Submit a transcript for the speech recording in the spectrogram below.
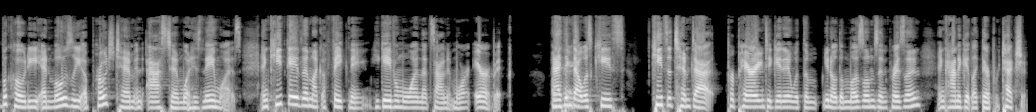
Bacody, and Mosley approached him and asked him what his name was. And Keith gave them like a fake name. He gave him one that sounded more Arabic. And I think that was Keith's Keith's attempt at preparing to get in with the you know the Muslims in prison and kind of get like their protection.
